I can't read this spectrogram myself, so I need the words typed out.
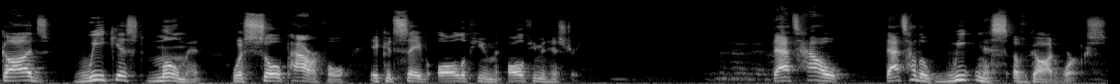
God's weakest moment was so powerful it could save all of human, all of human history. That's how that's how the weakness of God works.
